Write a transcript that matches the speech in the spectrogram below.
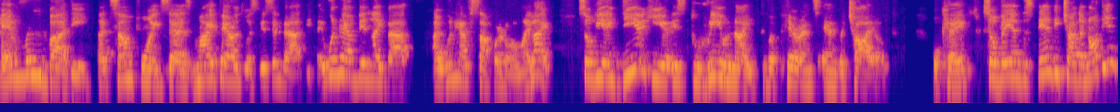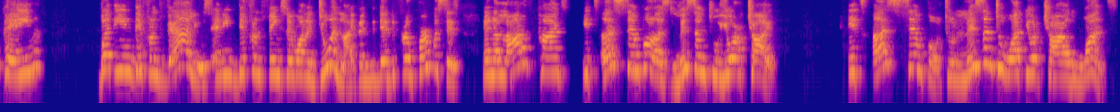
Yeah. Everybody at some point says, My parent was this and that. If they wouldn't have been like that, I wouldn't have suffered all my life. So the idea here is to reunite the parents and the child. Okay. So they understand each other, not in pain, but in different values and in different things they want to do in life and their different purposes. And a lot of times it's as simple as listen to your child. It's as simple to listen to what your child wants,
